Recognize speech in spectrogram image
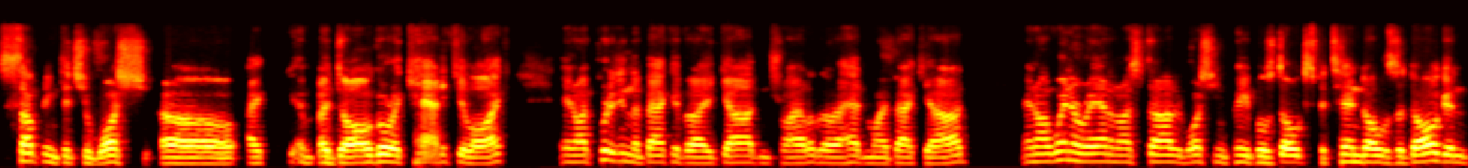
something that you wash uh, a, a, dog or a cat, if you like, and I put it in the back of a garden trailer that I had in my backyard. And I went around and I started washing people's dogs for $10 a dog. And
